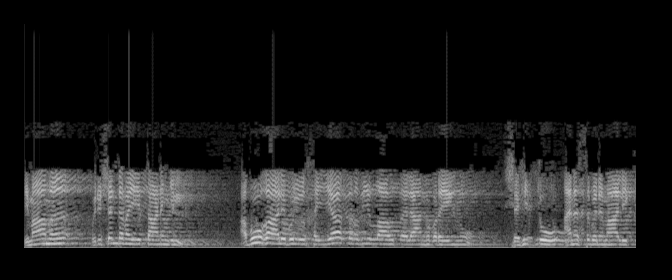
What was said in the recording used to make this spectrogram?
ഇമാമ് പുരുഷന്റെ മയ്യത്താണെങ്കിൽ അബൂഗാലിബുൽ ഹയ്യാത്ത് റളിയല്ലാഹു തആലാഹു പറയുന്നു ഷഹിത്തു അനസ് ബിൻ മാലിക്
